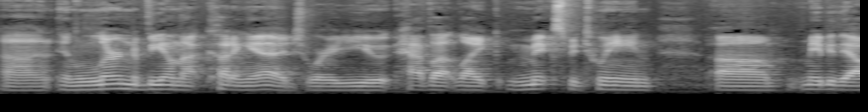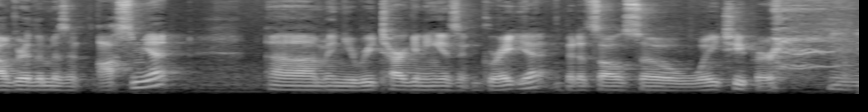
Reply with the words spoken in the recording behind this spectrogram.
Uh, and learn to be on that cutting edge where you have that like mix between um, maybe the algorithm isn't awesome yet, um, and your retargeting isn't great yet, but it's also way cheaper,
